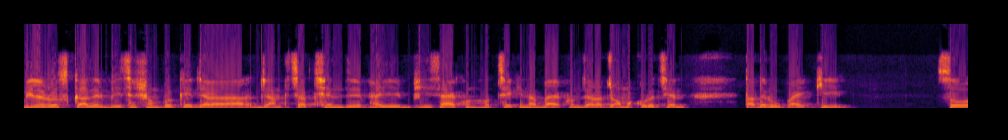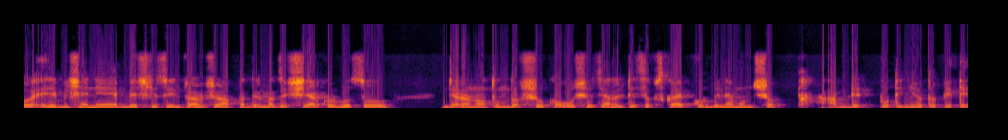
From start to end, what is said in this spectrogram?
বেলারুস কাজের ভিসা সম্পর্কে যারা জানতে চাচ্ছেন যে, ভাই, ভিসা এখন হচ্ছে কিনা বা এখন যারা জমা করেছেন, তাদের উপায় কি? সো এ বিষয় নিয়ে বেশ কিছু ইনফরমেশন আপনাদের মাঝে শেয়ার করব। সো যারা নতুন দর্শক, অবশ্যই চ্যানেলটি সাবস্ক্রাইব করবেন এমন সব আপডেট প্রতিনিয়ত পেতে।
